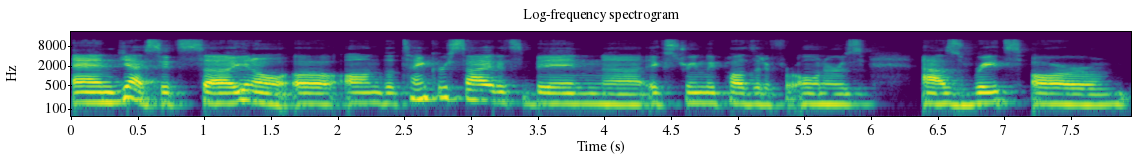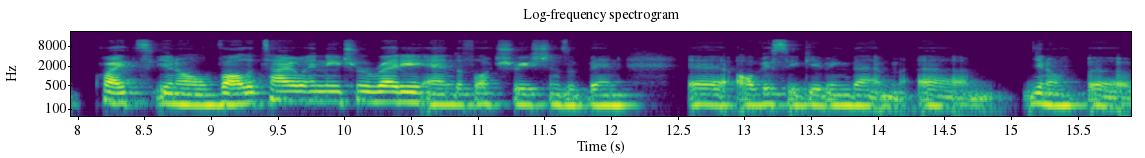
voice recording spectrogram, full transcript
And yes it's uh, you know uh, on the tanker side it's been uh, extremely positive for owners as rates are quite, you know, volatile in nature already, and the fluctuations have been uh, obviously giving them, um, you know, uh,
